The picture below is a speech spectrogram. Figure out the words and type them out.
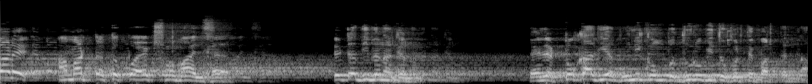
পারে, আমারটা তো কয়েকশো মাইল খায় এটা দিবে না কেন? তাহলে টোকা দিয়ে ভূমিকম্প দূরবিত করতে পারতেন না।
